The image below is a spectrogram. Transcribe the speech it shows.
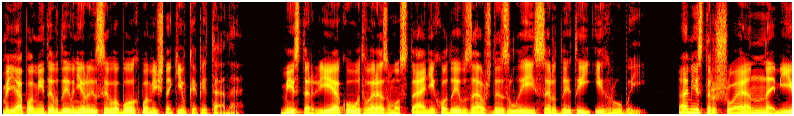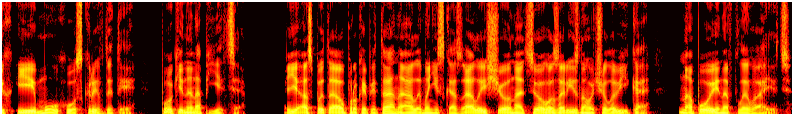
я помітив дивні риси в обох помічників капітана. Містер Ріаку у тверезому стані ходив завжди злий, сердитий і грубий, а містер Шуен не міг і муху скривдити, поки не нап'ється. Я спитав про капітана, але мені сказали, що на цього залізного чоловіка напої не впливають.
